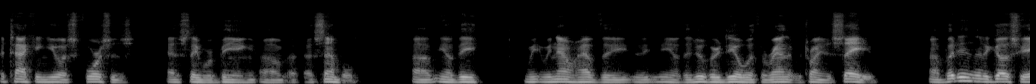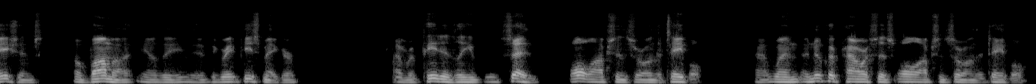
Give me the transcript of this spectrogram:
attacking U.S. forces as they were being um, assembled. Uh, you know, the we, we now have the, the, you know the nuclear deal with Iran that we're trying to save, uh, but in the negotiations, Obama, you know, the the, the great peacemaker, uh, repeatedly said all options are on the table. Uh, when a nuclear power says all options are on the table,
